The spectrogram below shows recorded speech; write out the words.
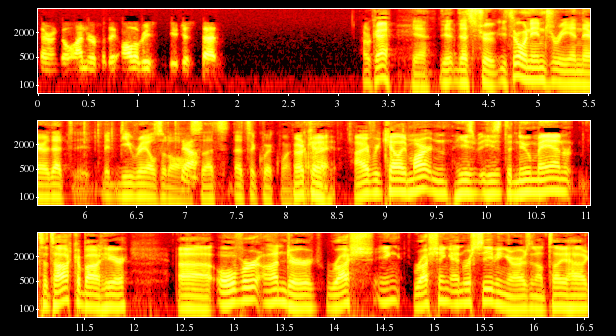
there and go under for the, all the reasons you just said. Okay. Yeah, yeah, that's true. You throw an injury in there that it derails it all. Yeah. So that's that's a quick one. Okay, All right. Ivory Kelly Martin. He's he's the new man to talk about here. Uh, over under rushing rushing and receiving yards, and I'll tell you how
